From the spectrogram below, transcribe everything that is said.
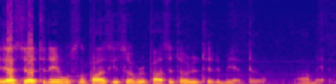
En esto tenemos la paz que sobrepasa todo entendimiento. Amen.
